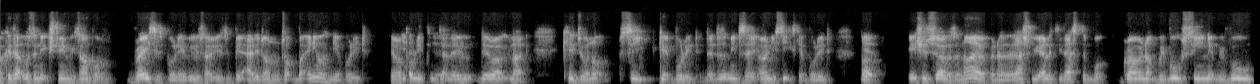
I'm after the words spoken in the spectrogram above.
okay, that was an extreme example of racist bullying. It was, it's a bit added on top, but anyone can get bullied. There are Yeah, probably kids yeah. out there there are like kids who are not Sikh get bullied. That doesn't mean to say only Sikhs get bullied, but it should serve as an eye opener. that That's reality. That's the what growing up. We've all seen it. We've all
